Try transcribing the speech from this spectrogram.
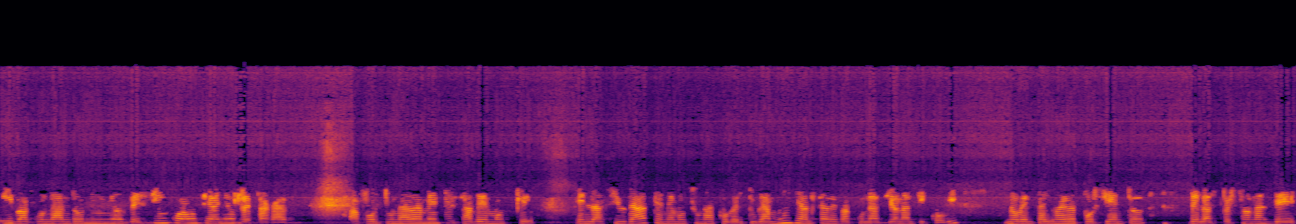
y vacunando niños de 5 a 11 años rezagados. Afortunadamente sabemos que en la ciudad tenemos una cobertura muy alta de vacunación anti-COVID. 99% de las personas de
